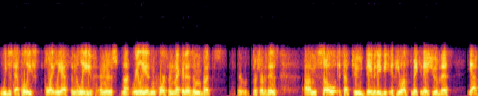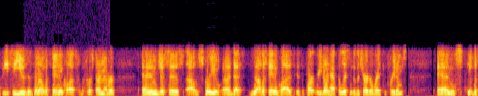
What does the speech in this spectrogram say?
we just have police politely ask them to leave, and there's not really an enforcement mechanism, but there, there sort of is. Um, so it's up to David Eby. If he wants to make an issue of this, yeah, BC uses the notwithstanding clause for the first time ever and just says, oh, screw you. Uh, that notwithstanding clause is the part where you don't have to listen to the Charter of Rights and Freedoms. And it was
